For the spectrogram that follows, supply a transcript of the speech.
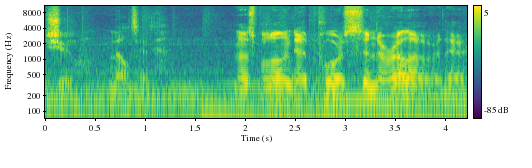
Shoe, melted. Must belong to poor Cinderella over there.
